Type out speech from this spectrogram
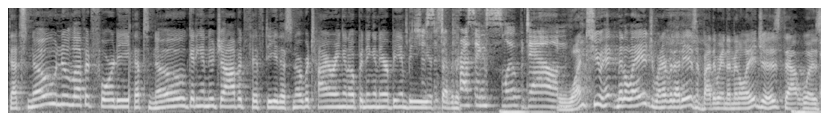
That's no new love at 40. That's no getting a new job at 50. That's no retiring and opening an Airbnb it's just at a 70. depressing slope down. Once you hit middle age, whenever that is, and by the way, in the Middle Ages, that was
